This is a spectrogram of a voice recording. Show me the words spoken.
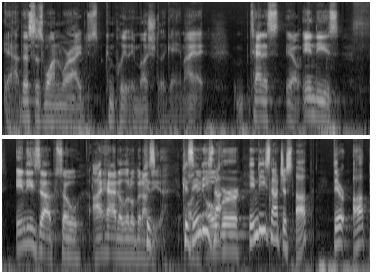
Yeah, this is one where I just completely mushed the game. I tennis, you know, Indies, Indies up. So I had a little bit on the Because Indy's over. not Indy's not just up; they're up,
